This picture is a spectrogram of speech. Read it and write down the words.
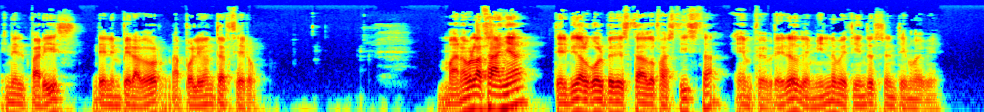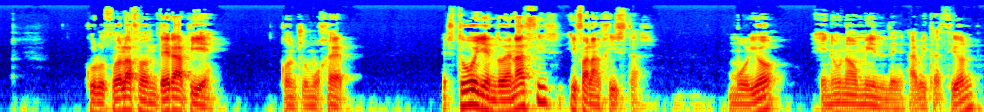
en el París del emperador Napoleón III. Manuel Azaña, debido al golpe de Estado fascista en febrero de 1939. Cruzó la frontera a pie, con su mujer. Estuvo yendo de nazis y falangistas. Murió en una humilde habitación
